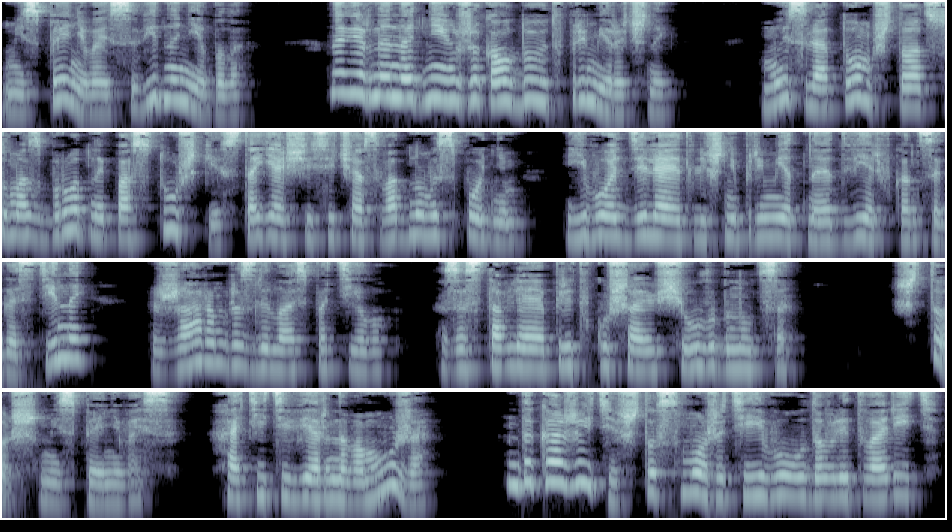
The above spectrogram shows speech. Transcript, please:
Мисс Пеннивайс видно не было, Наверное, над ней уже колдуют в примерочной. Мысль о том, что от сумасбродной пастушки, стоящей сейчас в одном из подним, его отделяет лишь неприметная дверь в конце гостиной, жаром разлилась по телу, заставляя предвкушающе улыбнуться. «Что ж, мисс Пеннивайс, хотите верного мужа? Докажите, что сможете его удовлетворить».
